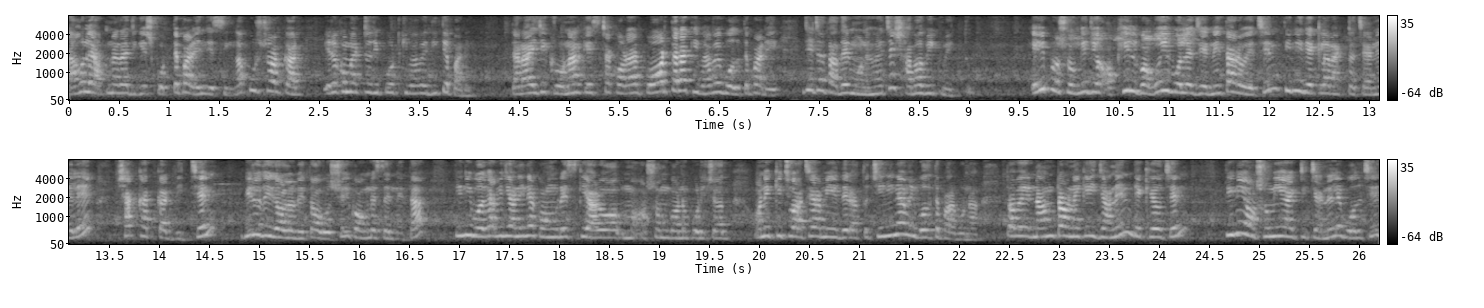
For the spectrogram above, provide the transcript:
তাহলে আপনারা জিজ্ঞেস করতে পারেন যে সিঙ্গাপুর সরকার এরকম একটা রিপোর্ট কীভাবে দিতে পারে? তারা এই যে ক্রোনার কেসটা করার পর তারা কীভাবে বলতে পারে যেটা তাদের মনে হয়েছে স্বাভাবিক মৃত্যু? এই প্রসঙ্গে যে অখিল গগৈ বলে যে নেতা রয়েছেন, তিনি দেখলাম একটা চ্যানেলে সাক্ষাৎকার দিচ্ছেন। বিরোধী দলনেতা অবশ্যই কংগ্রেসের নেতা। তিনি বলে আমি জানি না কংগ্রেস কি আরও অসম গণপরিষদ, অনেক কিছু আছে, আমি এদের এত চিনি না, আমি বলতে পারব না। তবে নামটা অনেকেই জানেন, দেখেওছেন। তিনি অসমিয়া একটি চ্যানেলে বলছেন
